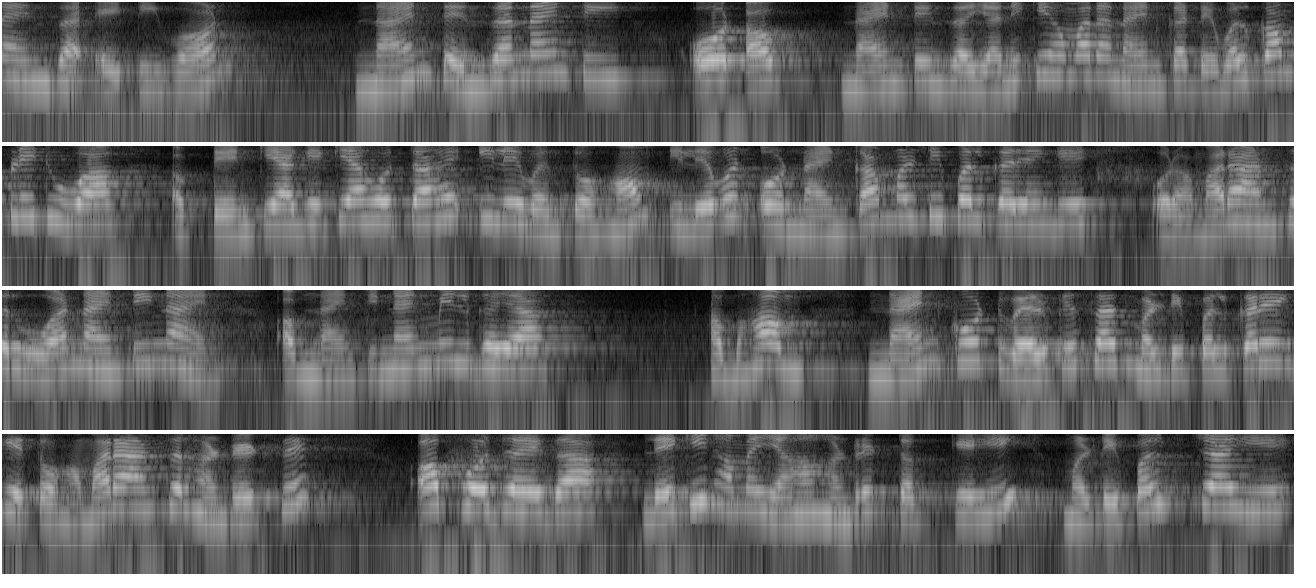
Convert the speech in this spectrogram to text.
9s are 81, 9 10s are 90 or up nine ten ज़ा यानी कि हमारा नाइन का टेबल कंप्लीट हुआ। अब टेन के आगे क्या होता है? इलेवन। तो हम इलेवन और नाइन का मल्टीपल करेंगे और हमारा आंसर हुआ नाइन्टी नाइन। अब नाइन्टी नाइन मिल गया। अब हम नाइन को ट्वेल्व के साथ मल्टीपल करेंगे तो हमारा आंसर हंड्रेड से अप हो जाएगा। लेकिन हमें यहाँ हंड्रेड तक के ही मल्टीपल्स चाहिए,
